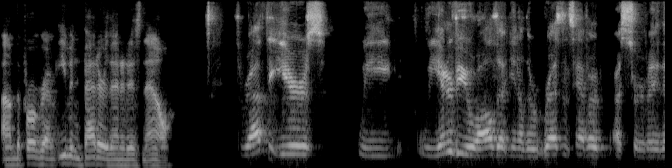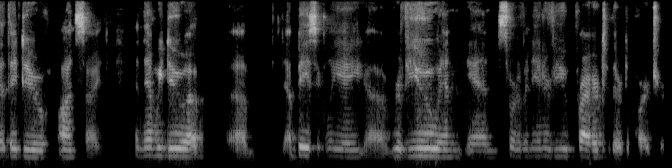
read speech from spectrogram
um, the program even better than it is now? Throughout the years, we we interview all the you know the residents have a, a survey that they do on site, and then we do a, a basically a, review and and sort of an interview prior to their departure.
